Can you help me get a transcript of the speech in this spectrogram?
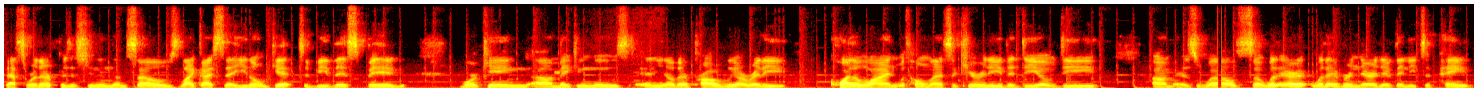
That's where they're positioning themselves. Like i say you don't get to be this big working, uh, making moves, and you know they're probably already quite aligned with Homeland Security, the DoD, um, as well. So whatever whatever narrative they need to paint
